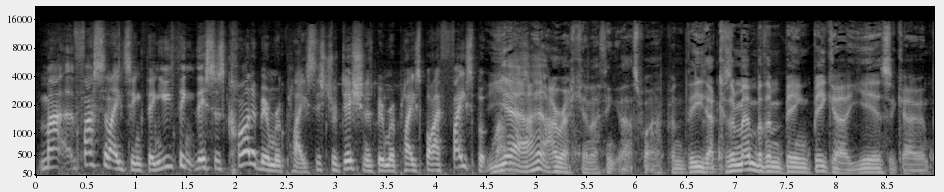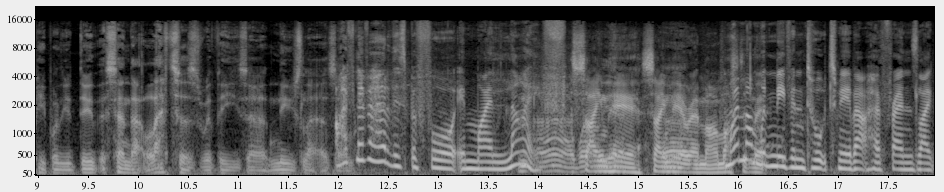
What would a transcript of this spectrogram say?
Matt, fascinating thing. You think this has kind of been replaced, this tradition has been replaced by Facebook months? Yeah, I, I reckon. I think that's what happened. These because I remember them being bigger years ago, and people you do they send out letters with these uh, newsletters. I've never heard of this before in my life. Ah, well, Same yeah. here, same here, Emma. I my mum wouldn't even talk to me about her friends like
